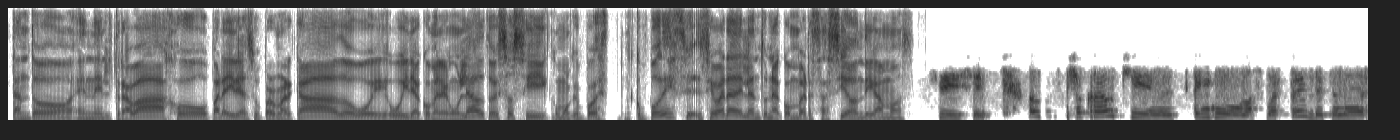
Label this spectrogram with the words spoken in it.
tanto en el trabajo o para ir al supermercado o, ir a comer a algún lado, todo eso sí, como que podés, podés llevar adelante una conversación, digamos. Sí, sí. Yo creo que tengo la suerte de tener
